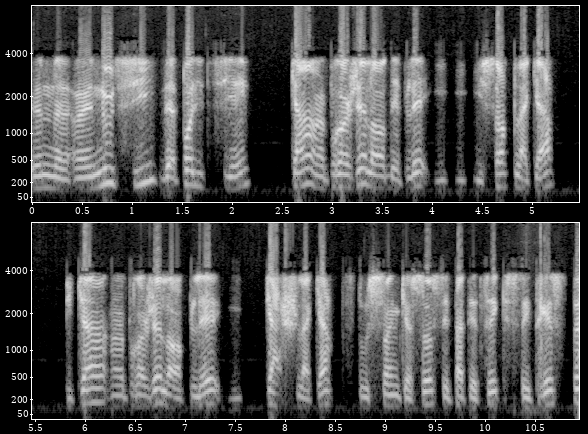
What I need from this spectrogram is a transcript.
un outil de politiciens. Quand un projet leur déplaît, ils, sortent la carte. Puis quand un projet leur plaît, ils cachent la carte. C'est aussi simple que ça. C'est pathétique, c'est triste.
